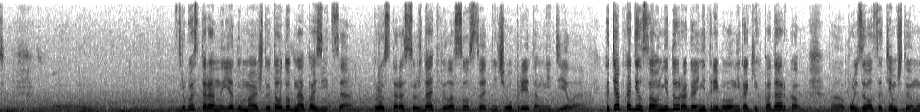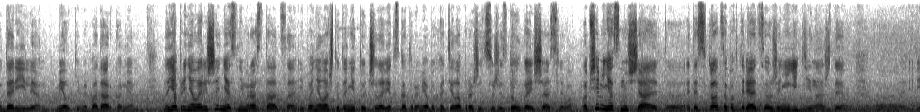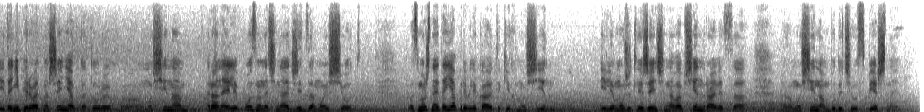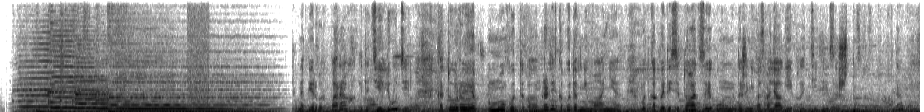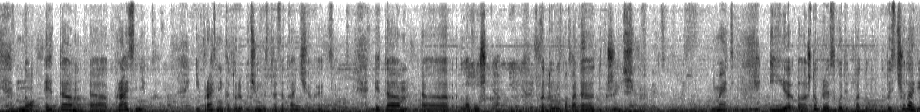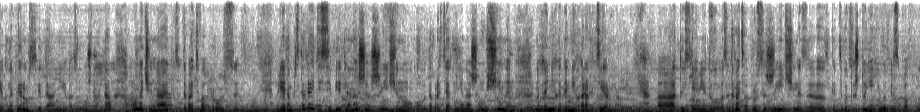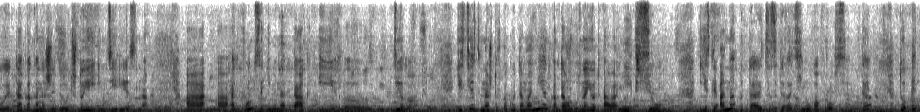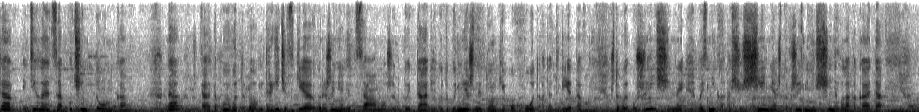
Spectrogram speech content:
С другой стороны, я думаю, что это удобная позиция. Просто рассуждать, философствовать, ничего при этом не делая. Хотя обходился он недорого и не требовал никаких подарков, э, пользовался тем, что ему дарили мелкими подарками. Но я приняла решение с ним расстаться и поняла, что это не тот человек, с которым я бы хотела прожить всю жизнь долго и счастливо. Вообще меня смущает. э, Эта ситуация повторяется уже не единожды. Э, И это не первые отношения, в которых э, мужчина рано или поздно начинает жить за мой счет. Возможно, это я привлекаю таких мужчин. Или может ли женщина вообще нравиться э, мужчинам, будучи успешной? На первых порах это те люди, которые могут э, проявлять какое-то внимание. Вот как в этой ситуации он даже не позволял ей платить ни за что. да? Но это э, праздник, и праздник, который очень быстро заканчивается. Это э, ловушка, в которую попадают женщины. Понимаете? И э, что происходит потом? То есть человек на первом свидании, возможно, да, он начинает задавать вопросы. При этом, представляете себе, для наших женщин, ну, да простят меня наши мужчины, но для них это не характерно. А, то есть я имею в виду задавать вопросы женщины, за- сказать, вот, что ее беспокоит, да, как она живет, что ей интересно. А, а альфонсы именно так и э, делают. Естественно, что в какой-то момент, когда он узнает о ней все, если она пытается задавать ему вопросы, да, то это делается очень тонко, да, э, такое вот э, трагические выражение лица, может быть, да, или какой-то такой нежный, тонкий уход от ответов, чтобы у женщины возникло ощущение, что в жизни мужчины была какая-то,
